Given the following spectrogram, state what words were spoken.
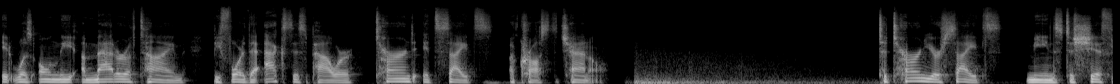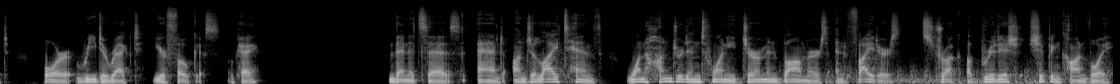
it was only a matter of time before the Axis power turned its sights across the channel. To turn your sights means to shift or redirect your focus, okay? Then it says, and on July 10th, 120 German bombers and fighters struck a British shipping convoy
